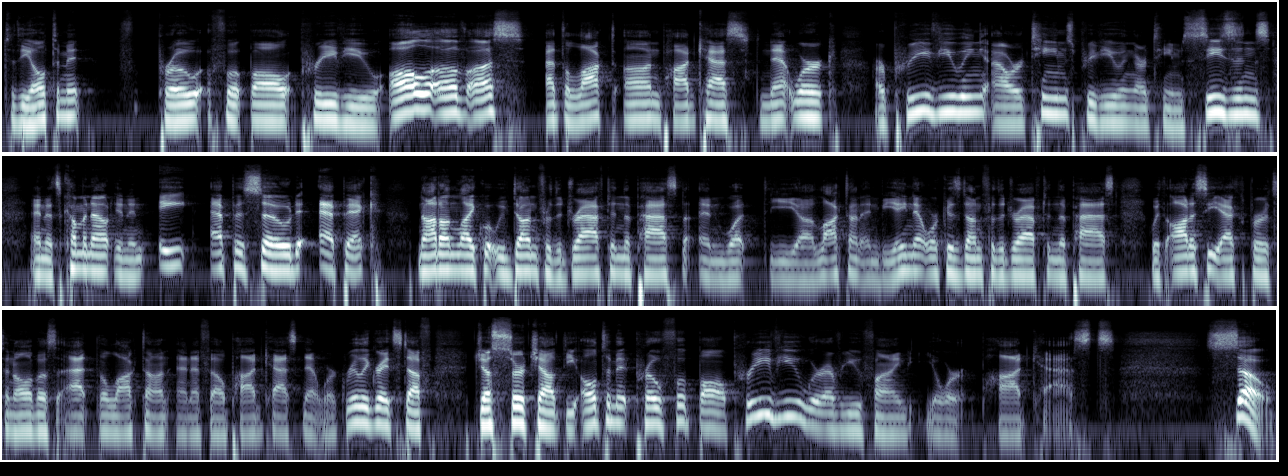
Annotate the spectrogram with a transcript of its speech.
to the Ultimate Pro Football Preview. All of us at the Locked On Podcast Network are previewing our teams, previewing our team's seasons, and it's coming out in an eight episode epic not unlike what we've done for the draft in the past and what the uh, Locked On NBA Network has done for the draft in the past with Odyssey experts and all of us at the Locked On NFL Podcast Network. Really great stuff. Just search out the Ultimate Pro Football Preview wherever you find your podcasts. So,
